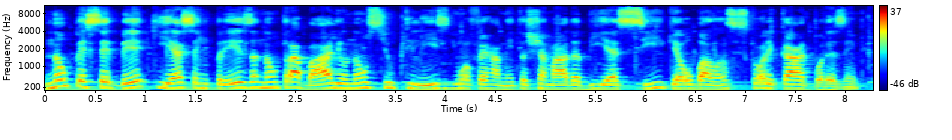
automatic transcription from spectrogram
não perceber que essa empresa não trabalha ou não se utilize de uma ferramenta chamada BSC, que é o Balance Scorecard, por exemplo,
